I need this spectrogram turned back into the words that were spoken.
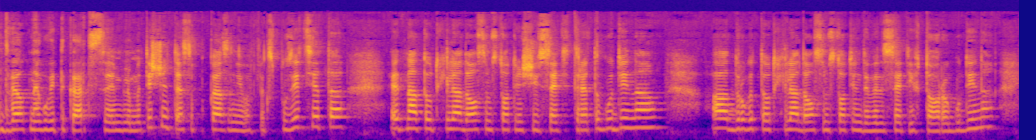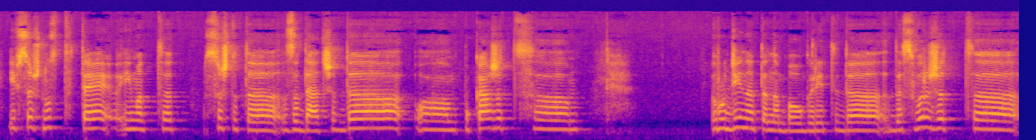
две от неговите карти са емблематични. Те са показани в експозицията. Едната е от 1863 година, а другата е от 1892 година. И всъщност те имат същата задача да покажат родината на българите, да, да свържат а,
